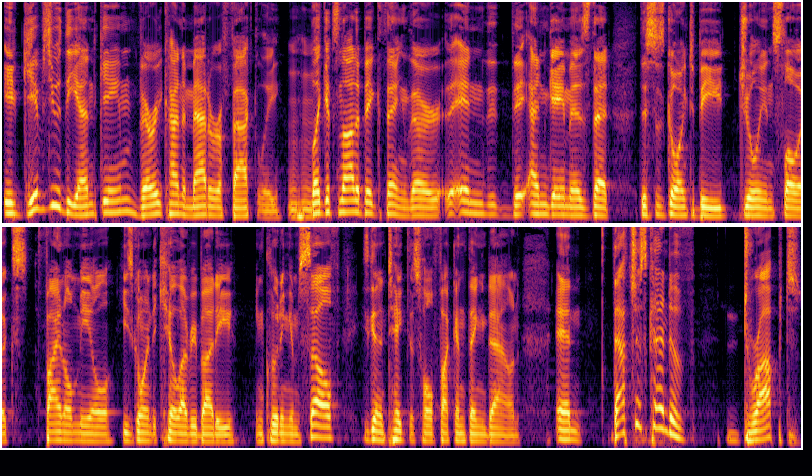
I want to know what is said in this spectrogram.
it gives you the end game very kind of matter of factly. Mm-hmm. Like it's not a big thing. There, and the, the end game is that this is going to be Julian Slowik's final meal. He's going to kill everybody, including himself. He's going to take this whole fucking thing down, and that's just kind of dropped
